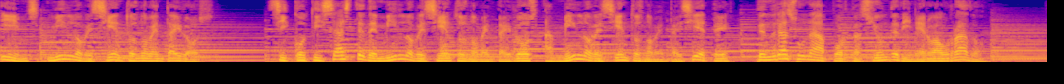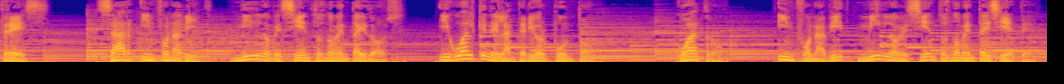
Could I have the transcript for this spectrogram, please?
IMSS 1992. Si cotizaste de 1992 a 1997, tendrás una aportación de dinero ahorrado. 3. SAR Infonavit 1992. Igual que en el anterior punto. 4 Infonavit 1997.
